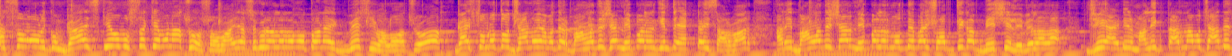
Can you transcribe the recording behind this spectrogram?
আসসালামু আলাইকুম গাইস কি অবস্থা? কেমন আছো? সবাই আশা করি আল্লাহর মতো অনেক বেশি ভালো আছো। গাইস তোমরা তো জানোই আমাদের বাংলাদেশ আর নেপালের কিন্তু একটাই সার্ভার আর এই বাংলাদেশ আর নেপালের মধ্যে ভাই সব থেকে বেশি লেভেল আলা যে আইডির মালিক, তার নাম হচ্ছে আদেশ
